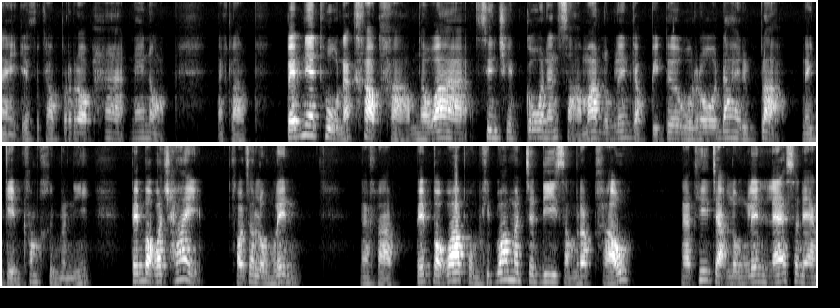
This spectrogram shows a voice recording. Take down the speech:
ในเอฟเคัพรอบ 5 แน่นอนนะครับ เป๊ปเนี่ยถูกนักข่าวถามนะว่าซินเชนโกนั้นสามารถลงเล่นกับปีเตอร์โบโรได้หรือเปล่าในเกมค่ำคืนวันนี้ เป๊ปบอกว่าใช่เขาจะลงเล่นนะครับเป๊ปบอกว่าผมคิดว่ามันจะดีสำหรับเขานะที่จะลงเล่นและแสดง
